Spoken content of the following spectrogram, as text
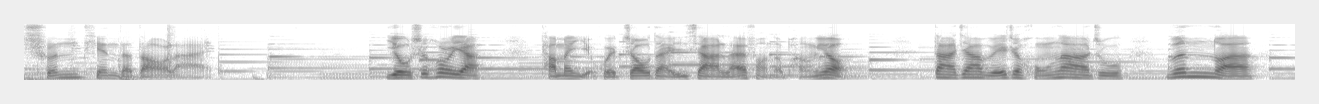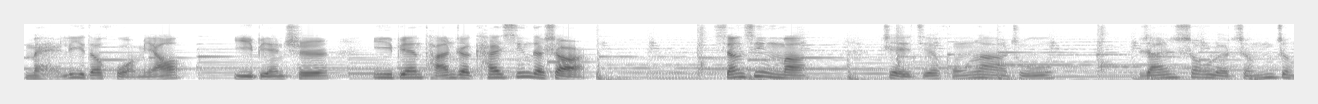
春天的到来。有时候呀，它们也会招待一下来访的朋友，大家围着红蜡烛，温暖美丽的火苗，一边吃一边谈着开心的事儿。相信吗？这节红蜡烛。燃烧了整整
